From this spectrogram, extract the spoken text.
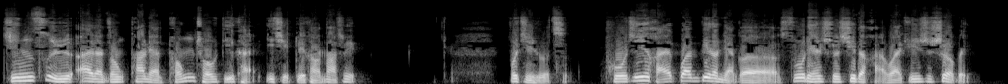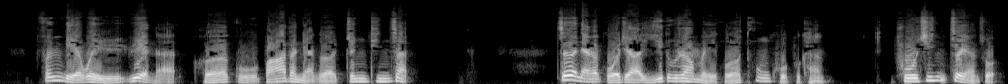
仅次于二战中他俩同仇敌忾一起对抗纳粹。不仅如此，普京还关闭了两个苏联时期的海外军事设备。分别位于越南和古巴的两个侦听站，这两个国家一度让美国痛苦不堪。普京这样做，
